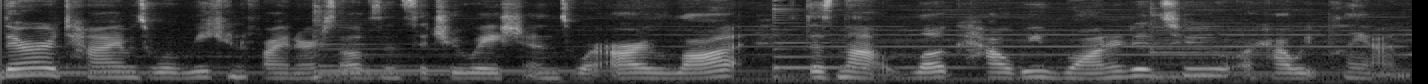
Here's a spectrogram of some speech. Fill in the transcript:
There are times where we can find ourselves in situations where our lot does not look how we wanted it to or how we planned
